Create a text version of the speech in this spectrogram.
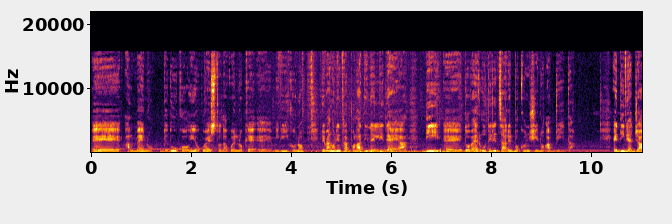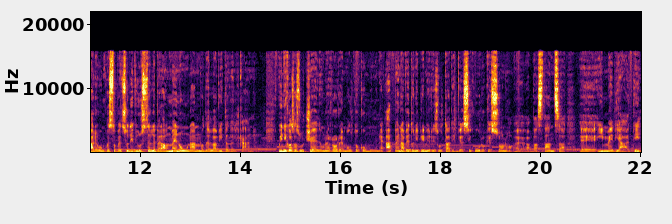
eh, almeno deduco io questo da quello che eh, mi dicono, rimangono intrappolati nell'idea di eh, dover utilizzare il bocconcino a vita e di viaggiare con questo pezzo di Wustel per almeno un anno della vita del cane. Quindi cosa succede? Un errore molto comune. Appena vedono i primi risultati, vi assicuro che sono eh, abbastanza eh, immediati,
